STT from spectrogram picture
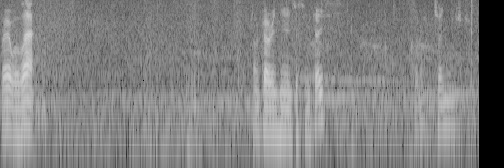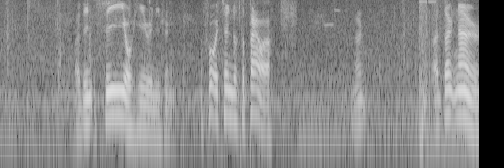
Where was that? I'll go in here just in case. Something changed. I didn't see or hear anything. I thought I turned off the power. No. I don't know.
